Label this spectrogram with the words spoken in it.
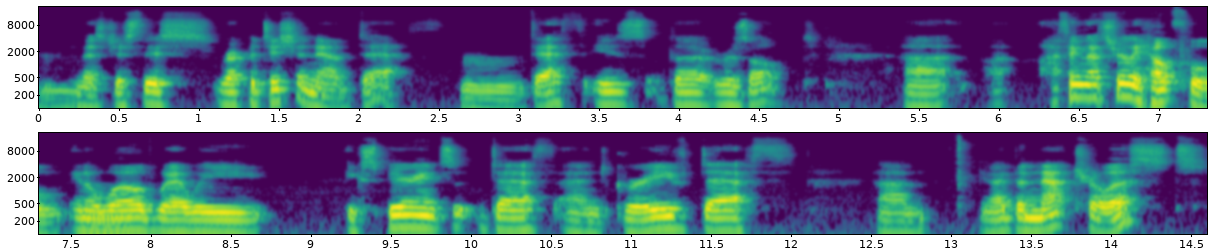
And there's just this repetition now death. Mm. Death is the result. Uh, I- I think that's really helpful in a Mm. world where we experience death and grieve death. Um, you know, the naturalist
